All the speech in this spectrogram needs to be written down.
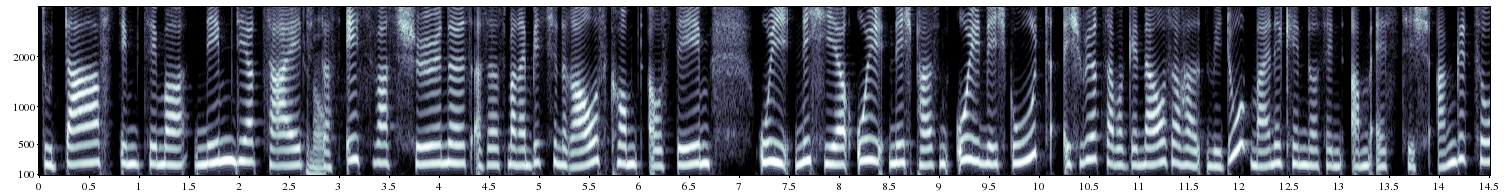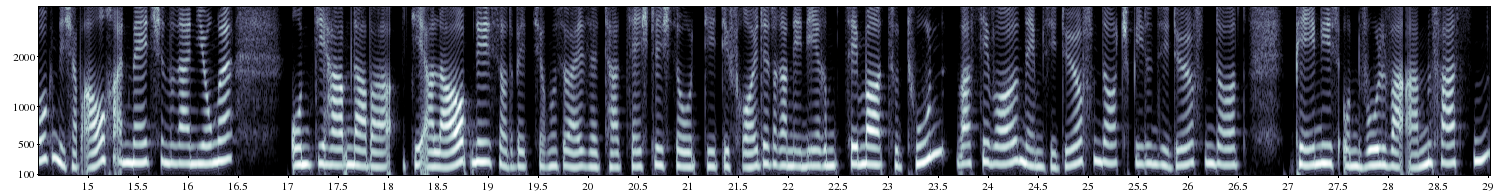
Du darfst im Zimmer, nimm dir Zeit, genau. das ist was Schönes. Also dass man ein bisschen rauskommt aus dem, ui, nicht hier, ui, nicht passen, ui, nicht gut. Ich würde es aber genauso halten wie du. Meine Kinder sind am Esstisch angezogen. Ich habe auch ein Mädchen und ein Junge. Und die haben aber die Erlaubnis oder beziehungsweise tatsächlich so die, die Freude daran, in ihrem Zimmer zu tun, was sie wollen. Eben sie dürfen dort spielen, sie dürfen dort Penis und Vulva anfassen.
